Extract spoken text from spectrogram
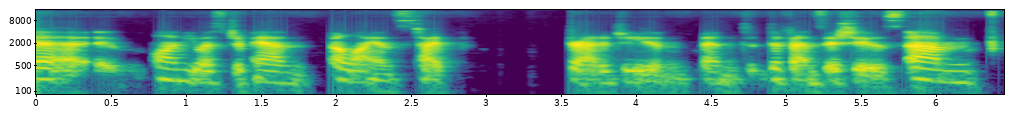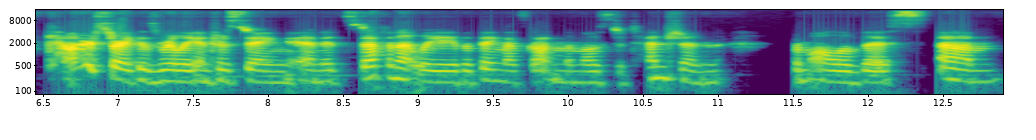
uh, on US Japan alliance type strategy and, and defense issues. Um, Counter Strike is really interesting, and it's definitely the thing that's gotten the most attention from all of this. Um,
